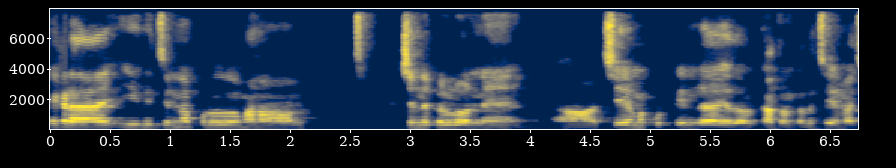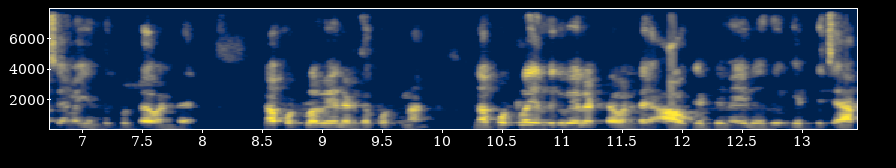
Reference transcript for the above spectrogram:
ఇక్కడ ఇది చిన్నప్పుడు మనం చిన్నపిల్లల్ని ఆ, చీమ కుట్టిందా ఏదో కథ ఉంటుంది. చీమ చీమ ఎందుకు కుట్టావంటే నా పుట్లో వేలెడితే కుట్టినా. నా పుట్లో ఎందుకు వేలెట్టావంటే ఆవు గడ్డి మేయలేదు గడ్డి చేప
